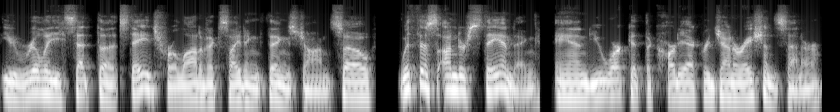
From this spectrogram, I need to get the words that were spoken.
you really set the stage for a lot of exciting things, John. So with this understanding, and you work at the Cardiac Regeneration Center,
